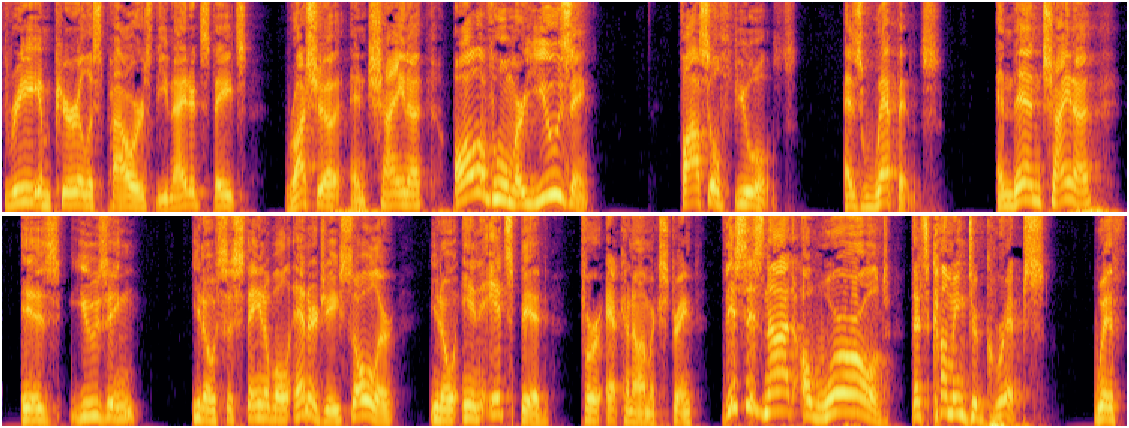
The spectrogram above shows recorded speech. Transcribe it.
three imperialist powers the United States, Russia, and China, all of whom are using fossil fuels as weapons. And then China is using, you know, sustainable energy, solar, you know, in its bid for economic strength. This is not a world that's coming to grips with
